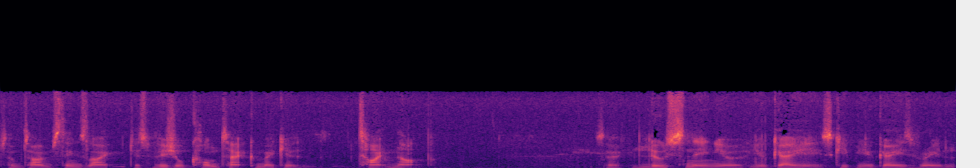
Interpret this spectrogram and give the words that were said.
Sometimes things like just visual contact can make you tighten up. So loosening your, your gaze, keeping your gaze very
